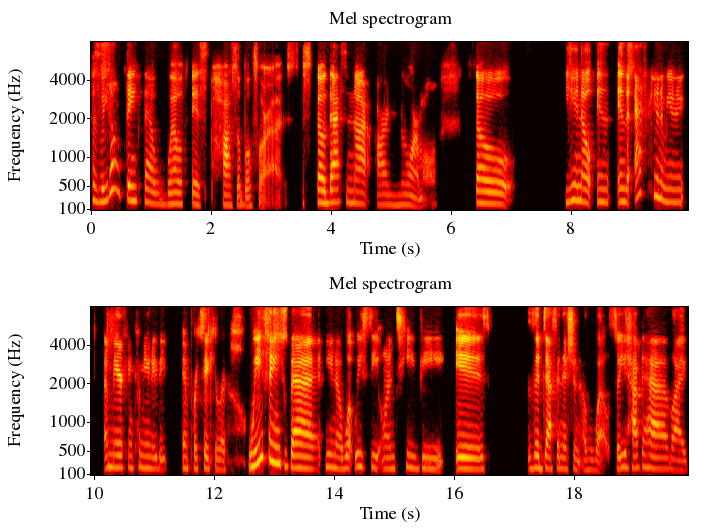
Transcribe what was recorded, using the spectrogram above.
because we don't think that wealth is possible for us. So that's not our normal. So, you know, in in the African American community in particular, we think that, you know, what we see on TV is the definition of wealth. So you have to have like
